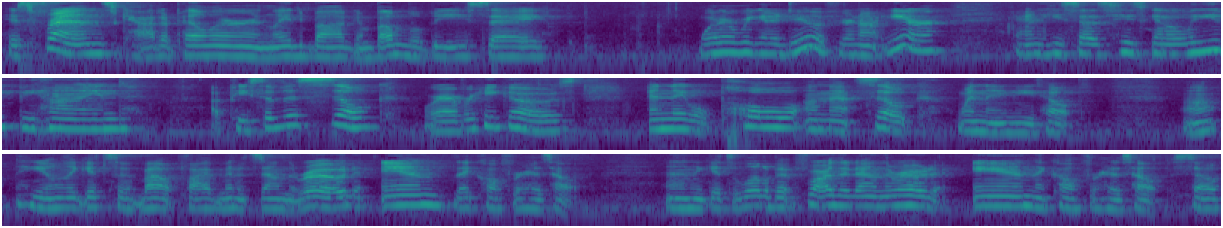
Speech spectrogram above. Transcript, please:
his friends, Caterpillar and Ladybug and Bumblebee, say, What are we going to do if you're not here? And he says he's going to leave behind a piece of his silk wherever he goes, and they will pull on that silk when they need help. Well, he only gets about five minutes down the road, and they call for his help. And he gets a little bit farther down the road, and they call for his help. So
